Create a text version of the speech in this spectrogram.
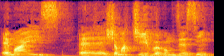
é mais é, chamativa, vamos dizer assim.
